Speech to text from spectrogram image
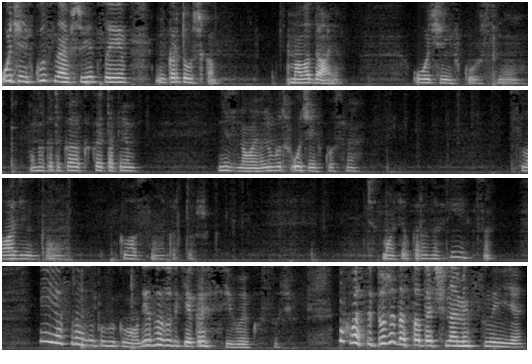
Очень вкусная в Швеции картошка. Молодая. Очень вкусная. Она такая какая-то прям, не знаю, ну вот очень вкусная. Сладенькая. Классная картошка. Сейчас маселка разогреется. И я сразу повыкладываю. Я сразу такие красивые кусочки. Ну, хвосты тоже достаточно мясные.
